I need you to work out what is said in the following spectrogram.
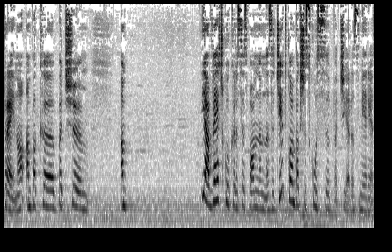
prej. No? Ampak uh, pač. Um, ja, več kot se spomnim na začetku, ampak še skozi pač je razmerje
